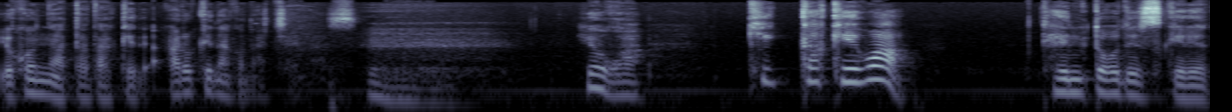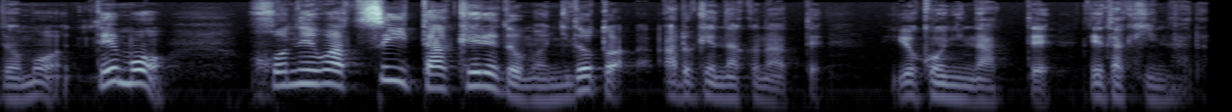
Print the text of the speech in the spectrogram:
横になっただけで歩けなくなっちゃいます。要はきっかけは転倒ですけれどもでも骨はついたけれども二度と歩けなくなって横になって寝たきになる。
